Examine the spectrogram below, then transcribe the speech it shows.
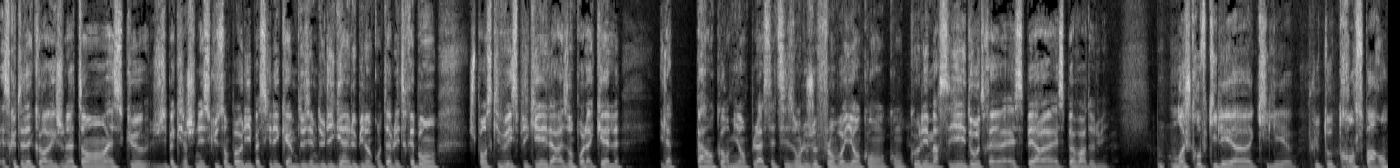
est-ce que tu es d'accord avec Jonathan? Est-ce que, je dis pas qu'il cherche une excuse en Paoli parce qu'il est quand même deuxième de Ligue 1 et le bilan comptable est très bon. Je pense qu'il veut expliquer la raison pour laquelle il a pas encore mis en place cette saison le jeu flamboyant qu'on, qu'on, que les Marseillais et d'autres espèrent, espèrent voir de lui. Moi, je trouve qu'il est, euh, qu'il est plutôt transparent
